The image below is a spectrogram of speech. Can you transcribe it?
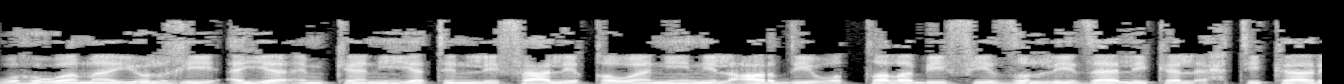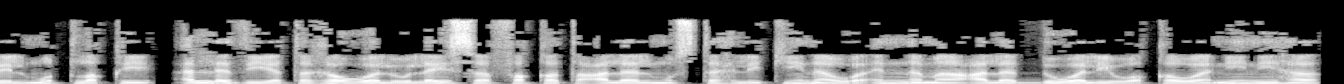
وهو ما يلغي أي إمكانية لفعل قوانين العرض والطلب في ظل ذلك الاحتكار المطلق، الذي يتغول ليس فقط على المستهلكين وإنما على الدول وقوانينها،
